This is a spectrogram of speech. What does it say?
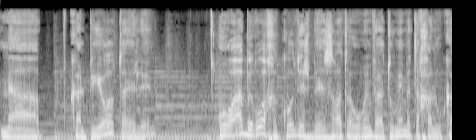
מהקלפיות האלה, הוא ראה ברוח הקודש בעזרת האורים והתומים את החלוקה.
